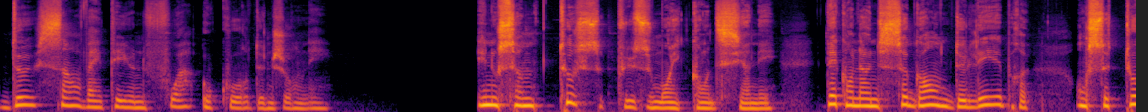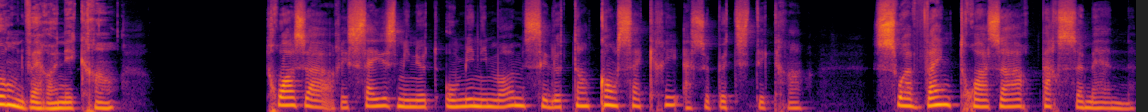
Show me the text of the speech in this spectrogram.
221 fois au cours d'une journée. Et nous sommes tous plus ou moins conditionnés. Dès qu'on a une seconde de libre, on se tourne vers un écran. Trois heures et seize minutes au minimum, c'est le temps consacré à ce petit écran, soit 23 heures par semaine.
